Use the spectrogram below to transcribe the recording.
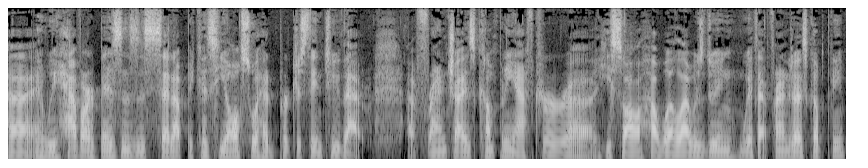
Uh, and we have our businesses set up because he also had purchased into that uh, franchise company after uh, he saw how well I was doing with that franchise company.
